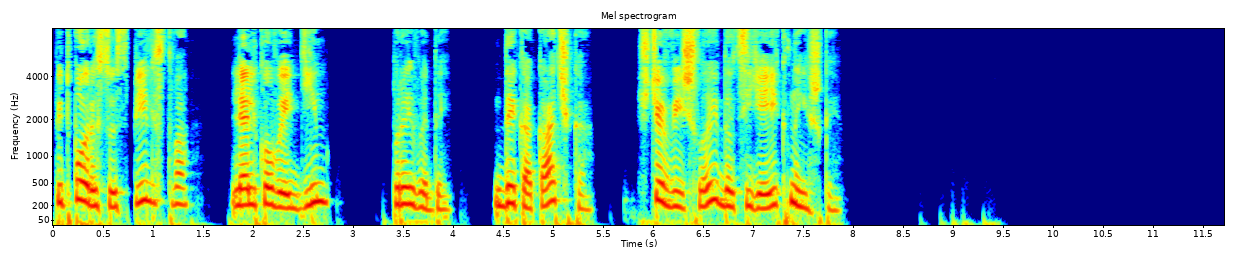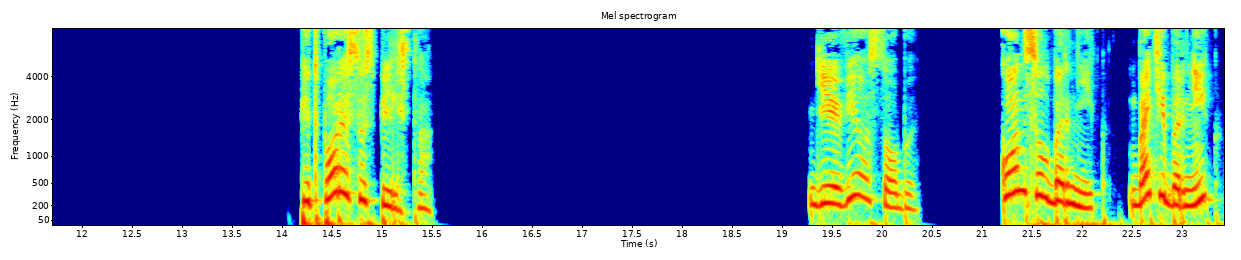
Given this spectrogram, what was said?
підпори суспільства, ляльковий дім, привиди, дика качка, що ввійшли до цієї книжки. Підпори суспільства. Дієві особи. Консул Бернік, Беті Бернік,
